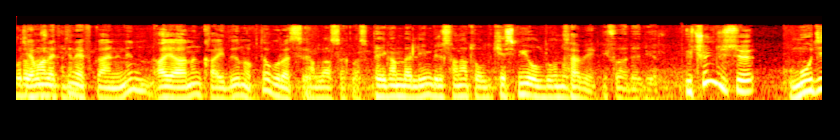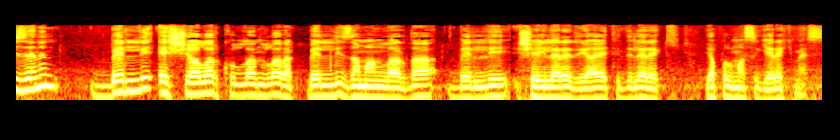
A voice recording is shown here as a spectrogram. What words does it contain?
Burada Cemalettin. Efgani'nin ayağının kaydığı nokta burası. Allah saklasın. Peygamberliğin bir sanat oldu, kesbi olduğunu Tabii. ifade ediyor. Üçüncüsü mucizenin belli eşyalar kullanılarak belli zamanlarda belli şeylere riayet edilerek yapılması gerekmez.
